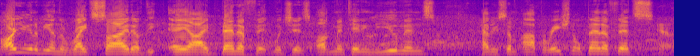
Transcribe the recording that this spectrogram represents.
are you going to be on the right side of the AI benefit, which is augmentating the humans, having some operational benefits, Yeah.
